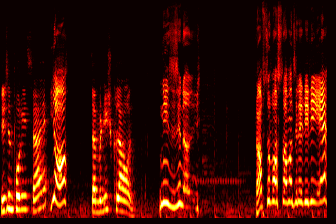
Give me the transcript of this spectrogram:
Sie sind Polizei? Ja. Dann bin ich Clown. Nee, Sie sind... Äh, Gab's sowas damals in der DDR?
